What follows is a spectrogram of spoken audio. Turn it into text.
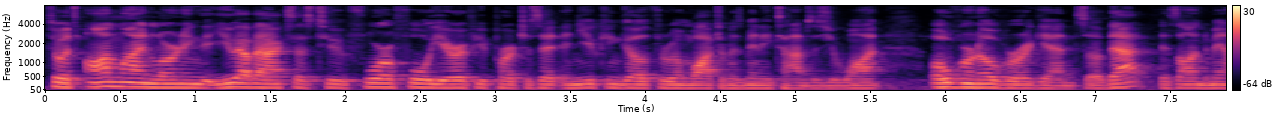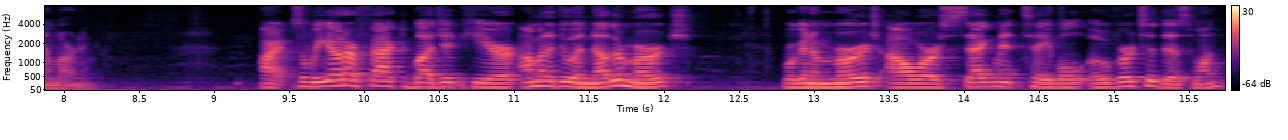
So it's online learning that you have access to for a full year if you purchase it, and you can go through and watch them as many times as you want over and over again. So that is on demand learning. All right, so we got our fact budget here. I'm gonna do another merge. We're gonna merge our segment table over to this one.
